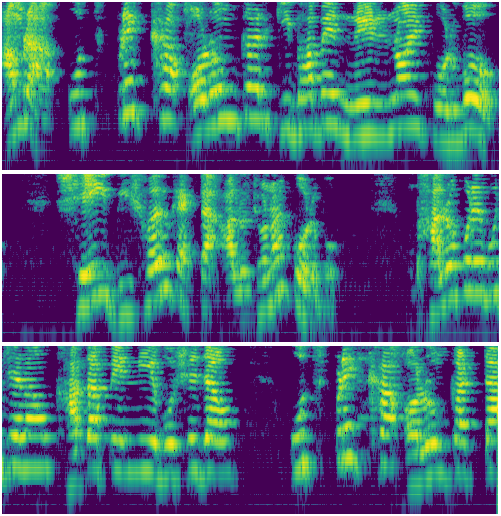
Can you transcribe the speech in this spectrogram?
আমরা উৎপ্রেক্ষা অলংকার কীভাবে নির্ণয় করব, সেই বিষয়ক একটা আলোচনা করব। ভালো করে বুঝে নাও, খাতা, পেন নিয়ে বসে যাও, উৎপ্রেক্ষা অলংকারটা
